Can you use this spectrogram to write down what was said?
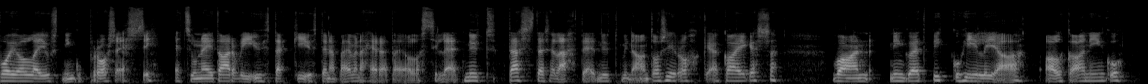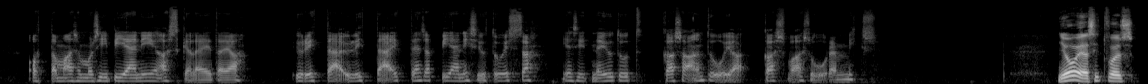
voi olla just niin kuin prosessi, että sun ei tarvii yhtäkkiä yhtenä päivänä herätä ja olla silleen, että nyt tästä se lähtee, nyt minä olen tosi rohkea kaikessa, vaan niin kuin, että pikkuhiljaa alkaa niin kuin ottamaan semmoisia pieniä askeleita ja yrittää ylittää itteensä pienissä jutuissa ja sitten ne jutut kasaantuu ja kasvaa suuremmiksi. Joo, ja sitten voisi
